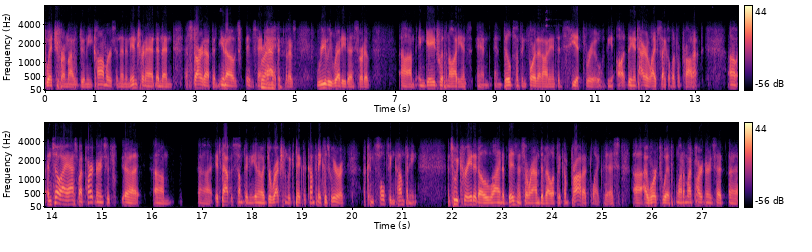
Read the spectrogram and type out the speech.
switch from I was doing e-commerce and then an intranet and then a startup and you know it was, it was fantastic. Right. But I was really ready to sort of um, engage with an audience and and build something for that audience and see it through the uh, the entire life cycle of a product. Uh, and so I asked my partners if uh, um, uh, if that was something, you know, a direction we could take the company because we were a, a, consulting company. And so we created a line of business around developing a product like this. Uh, I worked with one of my partners at uh,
